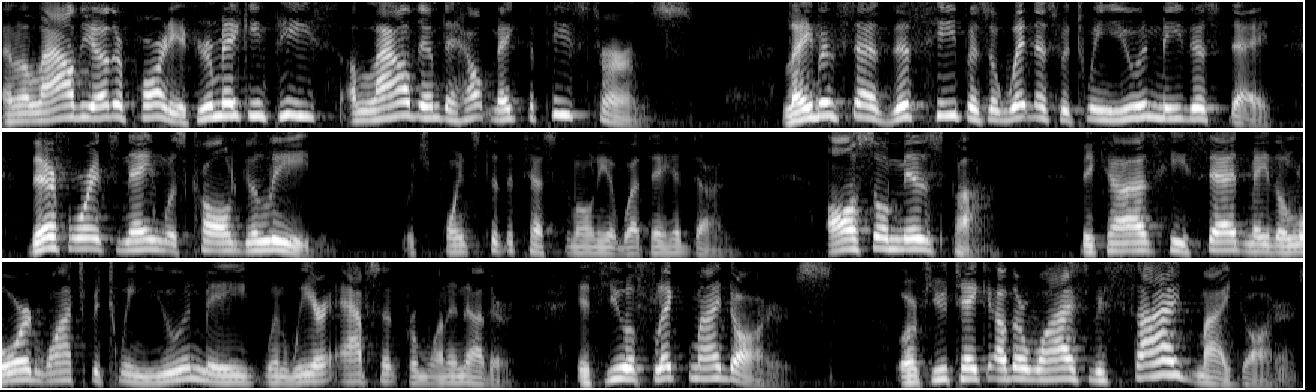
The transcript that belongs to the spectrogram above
And allow the other party, if you're making peace, allow them to help make the peace terms. Laban says, This heap is a witness between you and me this day. Therefore, its name was called Gilead, which points to the testimony of what they had done. Also, Mizpah, because he said, May the Lord watch between you and me when we are absent from one another. If you afflict my daughters, or if you take other wives beside my daughters,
